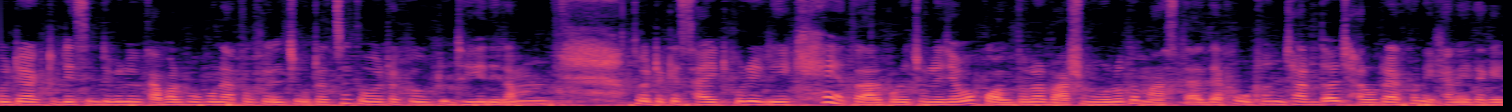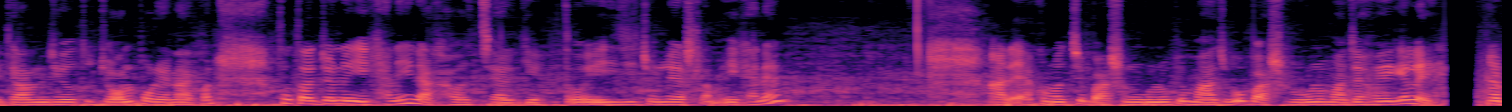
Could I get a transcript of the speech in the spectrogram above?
ওইটা একটা ড্রেসিং টেবিলের কাভার পোপন এত ফেলছে ওঠাচ্ছে তো ওটাকেও একটু ধুয়ে দিলাম। তো এটাকে সাইড করে রেখে তারপরে চলে যাব কলতলার বাসনগুলোকে মাজতে। আর দেখো, উঠোন ঝাড় দেওয়া ঝাড়ুটা এখন এখানেই থাকে, কারণ যেহেতু জল পড়ে না এখন, তো তার জন্য এখানেই রাখা হচ্ছে আর কি। তো এই যে চলে আসলাম এখানে। আর এখন হচ্ছে বাসনগুলোকে মাজবো। বাসনগুলো মাজা হয়ে গেলে আর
